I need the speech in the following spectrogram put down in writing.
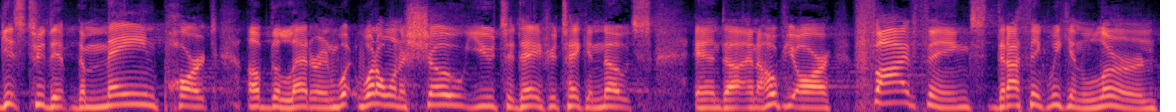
gets to the, the main part of the letter. And what, what I want to show you today, if you're taking notes, and, uh, and I hope you are, five things that I think we can learn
